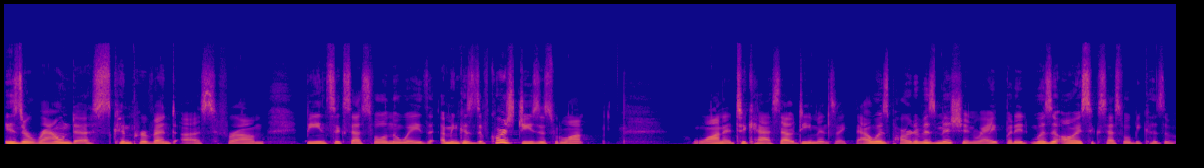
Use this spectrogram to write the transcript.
is around us can prevent us from being successful in the ways that, I mean, because of course Jesus would want wanted to cast out demons. Like that was part of his mission, right? But it wasn't always successful because of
